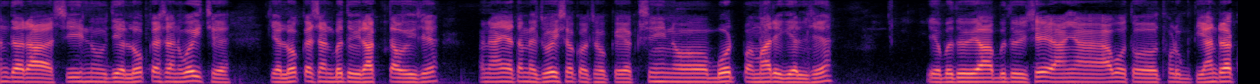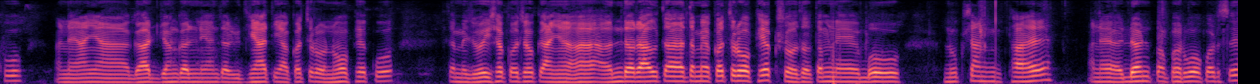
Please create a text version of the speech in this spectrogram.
અંદર આ સિંહનું જે લોકેશન હોય છે જે લોકેશન બધું રાખતા હોય છે. અને અહીંયા તમે જોઈ શકો છો કે એક સિંહનો બોટ પણ મારી ગયેલ છે. એ બધું, આ બધું છે. અહીંયા આવો તો થોડુંક ધ્યાન રાખવું અને અહીંયા ગાઢ જંગલની અંદર જ્યાં ત્યાં કચરો ન ફેંકવો. તમે જોઈ શકો છો કે અહીંયા અંદર આવતા તમે કચરો ફેંકશો તો તમને બહુ નુકસાન થશે અને દંડ પણ ભરવો પડશે.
